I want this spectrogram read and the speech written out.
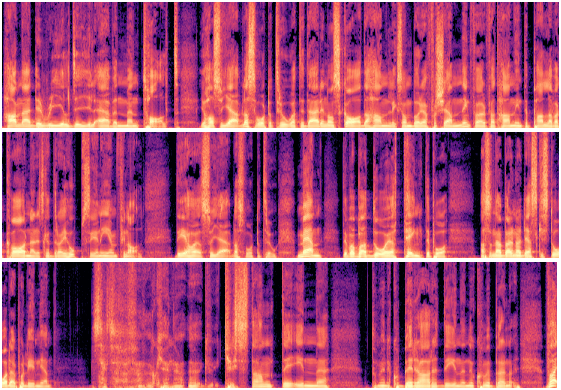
han är the real deal även mentalt. Jag har så jävla svårt att tro att det där är någon skada han liksom börjar få känning för, för att han inte pallar vara kvar när det ska dra ihop sig i en EM-final. Det har jag så jävla svårt att tro. Men det var bara då jag tänkte på, alltså när Bernardeschi står där på linjen, okej, nu, Kristante Cristante är inne, Domenico Berardi inne, nu kommer Bernard... Vad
